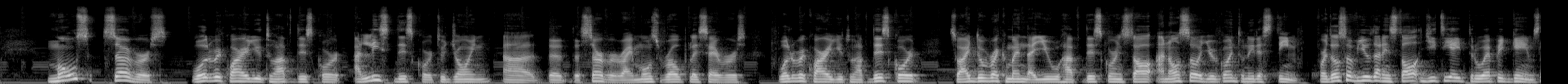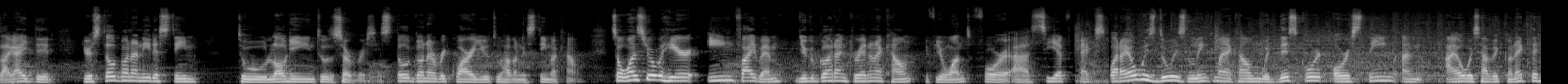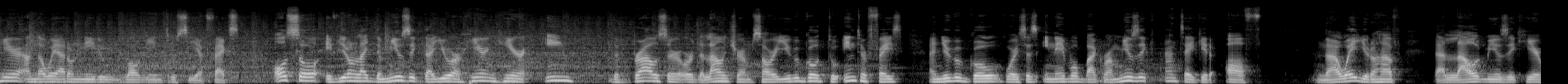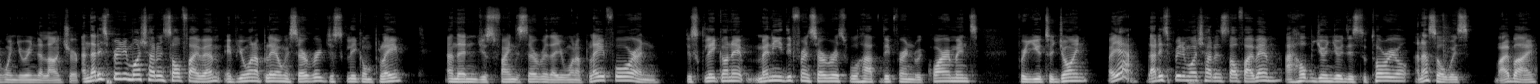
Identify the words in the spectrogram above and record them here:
most servers will require you to have Discord, at least Discord to join uh, the, the server, right? Most roleplay servers will require you to have Discord. So I do recommend that you have Discord installed and also you're going to need a Steam. For those of you that install GTA through Epic Games like I did, you're still gonna need a Steam to log in into the servers. It's still gonna require you to have an Steam account. So once you're over here in FiveM, you could go ahead and create an account if you want for uh, CFX. What I always do is link my account with Discord or Steam and I always have it connected here and that way I don't need to log in through CFX. Also, if you don't like the music that you are hearing here in the browser or the launcher, I'm sorry, you could go to interface and you could go where it says enable background music and take it off. And that way you don't have that loud music here when you're in the launcher. And that is pretty much how to install FiveM. If you want to play on a server, just click on play and then just find the server that you want to play for and just click on it. Many different servers will have different requirements for you to join. But yeah, that is pretty much how to install FiveM. I hope you enjoyed this tutorial and as always, bye bye.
